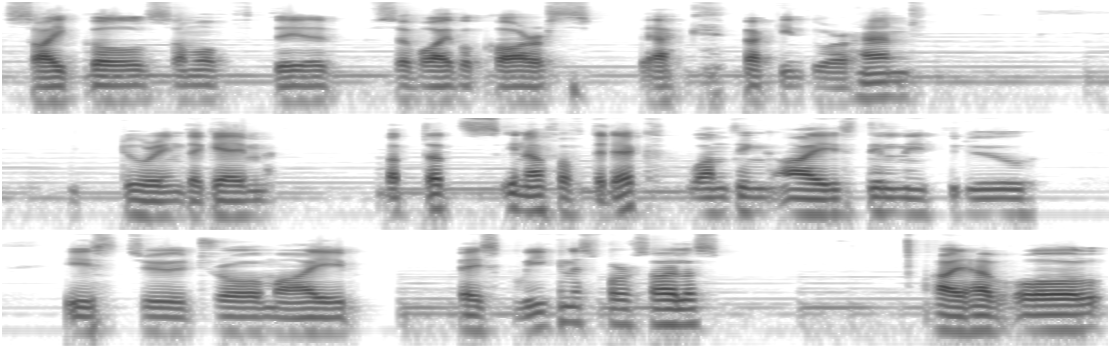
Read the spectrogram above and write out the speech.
cycle some of the survival cars back back into our hand during the game. But that's enough of the deck. One thing I still need to do is to draw my basic weakness for Silas. I have all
